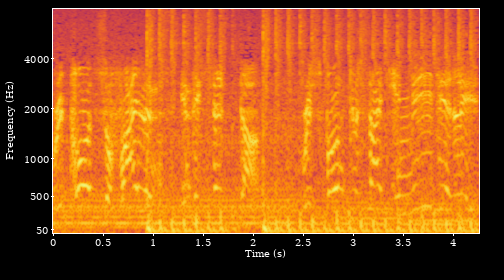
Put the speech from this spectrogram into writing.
Reports of violence in the sector. Respond to site immediately.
